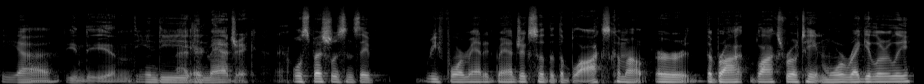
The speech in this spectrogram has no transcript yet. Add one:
the uh, D and D and D and D and Magic. Well, especially since they've reformatted Magic so that the blocks come out or the bro- blocks rotate more regularly.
